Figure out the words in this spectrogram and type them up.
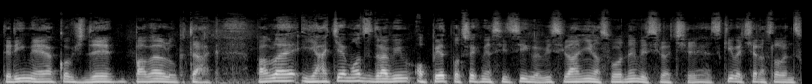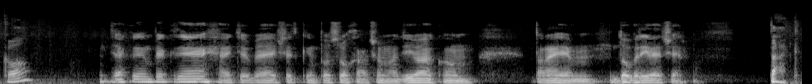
kterým je jako vždy Pavel Lupták. Pavle, já tě moc zdravím opět po třech měsících ve vysílání na svobodném vysílači. Hezký večer na Slovensko. Ďakujem pekne aj tebe, aj všetkým poslucháčom a divákom. Prajem dobrý večer. Tak,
